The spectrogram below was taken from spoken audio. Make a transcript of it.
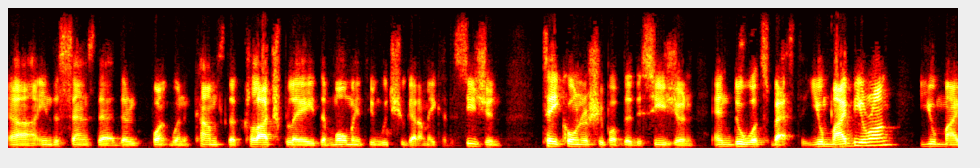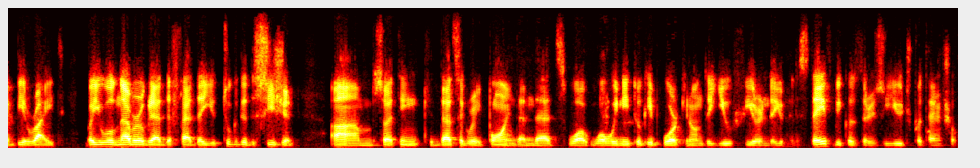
uh, in the sense that when it comes to the clutch play, the moment in which you got to make a decision, take ownership of the decision and do what's best. You might be wrong, you might be right, but you will never regret the fact that you took the decision. Um, so I think that's a great point, and that's what, what we need to keep working on the youth here in the United States because there is a huge potential.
